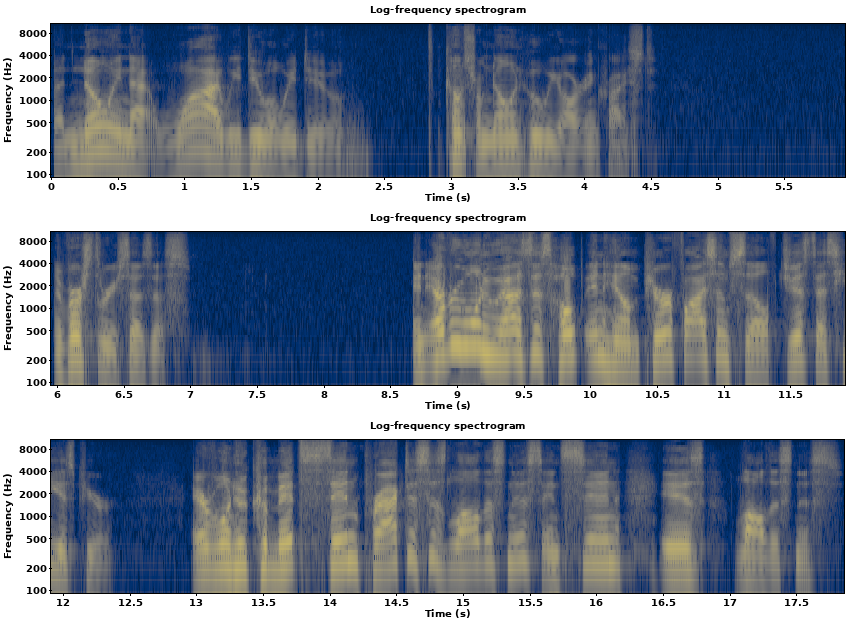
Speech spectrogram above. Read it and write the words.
But knowing that why we do what we do comes from knowing who we are in Christ. And verse 3 says this and everyone who has this hope in him purifies himself just as he is pure. Everyone who commits sin practices lawlessness, and sin is lawlessness.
